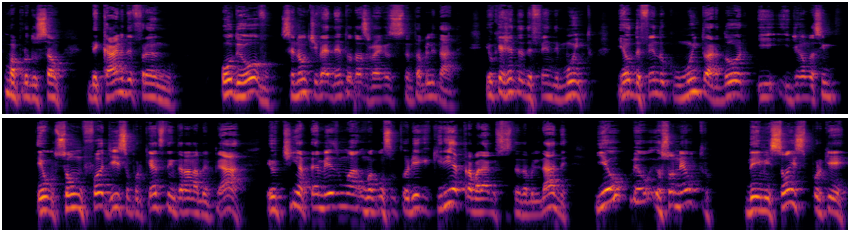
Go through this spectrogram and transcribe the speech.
uma produção de carne de frango ou de ovo se não tiver dentro das regras de sustentabilidade. E o que a gente defende muito, e eu defendo com muito ardor, e, e digamos assim, eu sou um fã disso, porque antes de entrar na BPA, eu tinha até mesmo uma, uma consultoria que queria trabalhar com sustentabilidade, e eu, meu, eu sou neutro de emissões, por quê?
